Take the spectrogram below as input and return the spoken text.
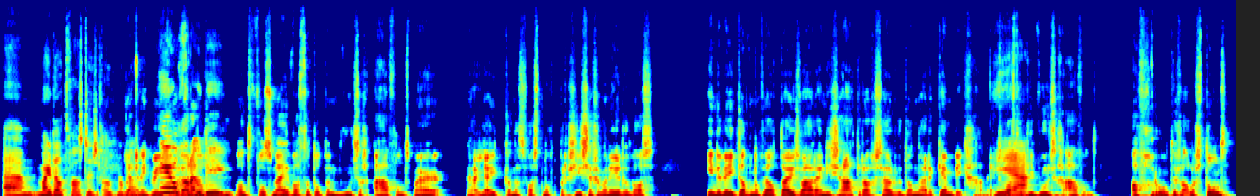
Ehm, maar dat was dus ook nog Ja, een heel groot nog- ding. Want volgens mij was dat op een woensdagavond, maar nou, jij kan het vast nog precies zeggen wanneer dat was. In de week dat we nog wel thuis waren en die zaterdag zouden we dan naar de camping gaan. En toen was dat die woensdagavond afgerond, dus alles stond.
